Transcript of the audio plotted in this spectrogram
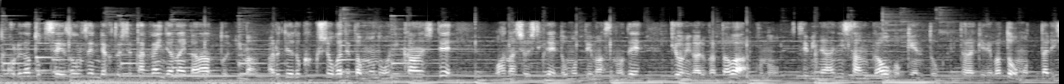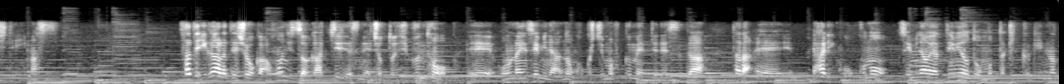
これだと生存戦略として高いんじゃないかなと今ある程度確証が出たものに関してお話をしていきたいと思っていますので興味がある方はこのセミナーに参加をご検討いただければと思ったりしています。さていかがでしょうか？本日はがっちりですね。ちょっと自分の、えー、オンラインセミナーの告知も含めてですがただ、えー、やはりこうこのセミナーをやってみようと思ったきっかけになっ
